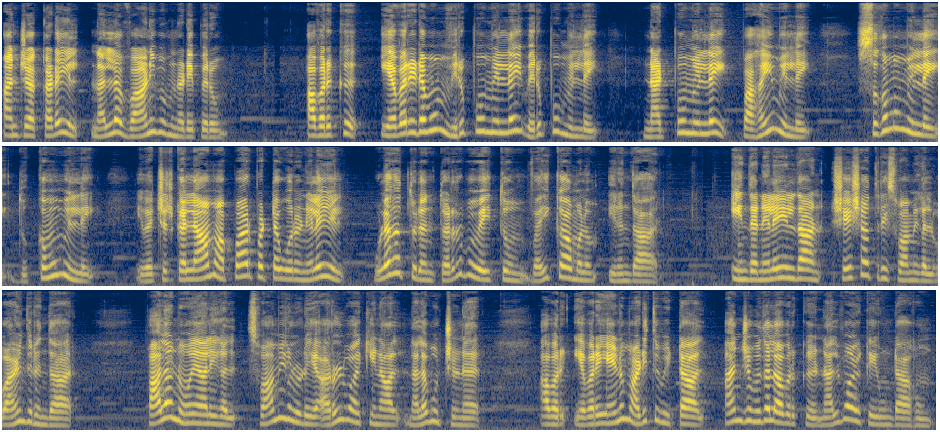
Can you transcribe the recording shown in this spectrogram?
அன்ற கடையில் நல்ல வாணிபம் நடைபெறும். அவருக்கு எவரிடமும் விருப்பமும் இல்லை வெறுப்பும் இல்லை. நட்பும் இல்லை பகையும் இல்லை. சுகமும் இல்லை துக்கமும் இல்லை. இவற்றிற்கெல்லாம் அப்பாற்பட்ட ஒரு நிலையில் உலகத்துடன் தொடர்பு வைத்தும் வைக்காமலும் இருந்தார். இந்த நிலையில்தான் சேஷாத்ரி சுவாமிகள் வாழ்ந்திருந்தார். பல நோயாளிகள் சுவாமிகளுடைய அருள்வாக்கினால் நலமுற்றனர். அவர் எவரையேனும் அடித்துவிட்டால் அன்று முதல் அவருக்கு நல்வாழ்க்கை உண்டாகும்.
